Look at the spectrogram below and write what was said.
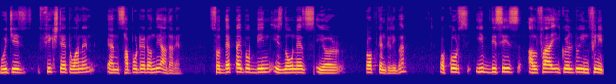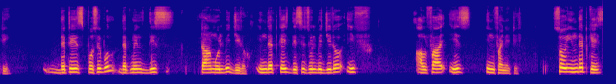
which is fixed at one end and supported on the other end. So, that type of beam is known as your prop cantilever. Of course, if this is alpha equal to infinity that is possible that means this term will be 0. In that case this is will be 0 if alpha is infinity. So, in that case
